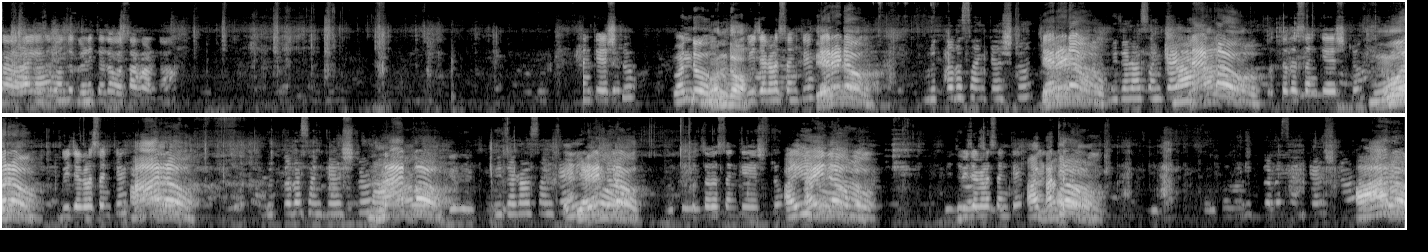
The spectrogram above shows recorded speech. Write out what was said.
ನಮಸ್ಕಾರ ಇದು ಒಂದು ಗಣಿತದ ಹೊಸ ಆಟ ಸಂಖ್ಯೆ ಎಷ್ಟು? ಒಂದು. ಒಂದು. ಬೀಜಗಳ ಸಂಖ್ಯೆ? ಎರಡು. ವೃತ್ತದ ಸಂಖ್ಯೆ ಎಷ್ಟು? ಎರಡು. ಬೀಜಗಳ ಸಂಖ್ಯೆ? ನಾಲ್ಕು. ವೃತ್ತದ ಸಂಖ್ಯೆ ಎಷ್ಟು? ಮೂರು. ಬೀಜಗಳ ಸಂಖ್ಯೆ? ಆರು. ವೃತ್ತದ ಸಂಖ್ಯೆ ಎಷ್ಟು? ನಾಲ್ಕು. ಬೀಜಗಳ ಸಂಖ್ಯೆ? ಎಂಟು. ವೃತ್ತದ ಸಂಖ್ಯೆ ಎಷ್ಟು? ಐದು. ಬೀಜಗಳ ಸಂಖ್ಯೆ? ಹತ್ತು. ವೃತ್ತದ ಸಂಖ್ಯೆ ಎಷ್ಟು? ಆರು.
